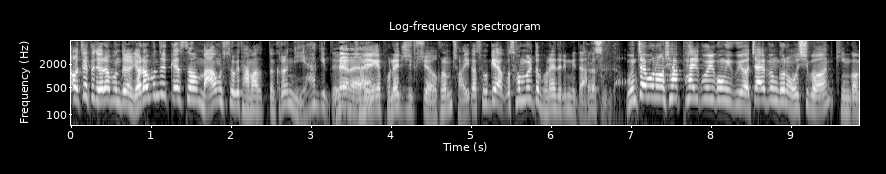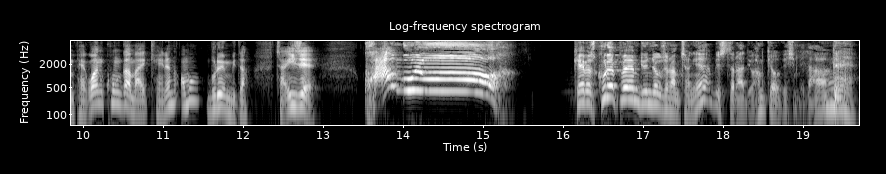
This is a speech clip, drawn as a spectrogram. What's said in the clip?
어쨌든 여러분들 여러분들께서 마음속에 담아뒀던 그런 이야기들 네네. 저희에게 보내주십시오. 그럼 저희가 소개하고 선물도 보내드립니다. 그렇습니다. 문자번호 샵 8910이고요. 짧은 건 50원 긴 건 100원 콩과 마이크는 어머 무료입니다. 자 이제 광고요 KBS 쿨 FM 윤정수 남창희의 미스터 라디오 함께하고 계십니다 네.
